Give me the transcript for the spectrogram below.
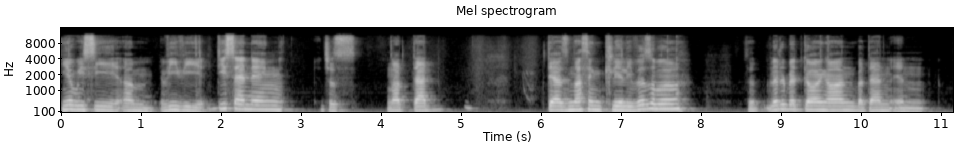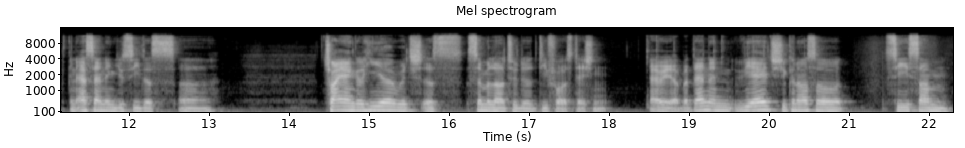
here we see um, VV descending, which is not that, there's nothing clearly visible. There's a little bit going on, but then in, in ascending you see this uh, triangle here, which is similar to the deforestation area. But then in VH you can also see some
